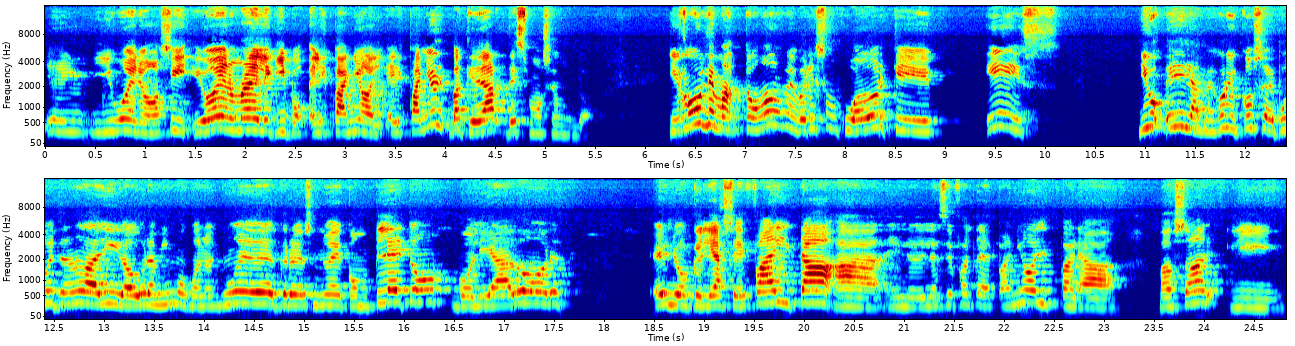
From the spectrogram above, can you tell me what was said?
y, y bueno, sí, y voy a nombrar el equipo, el español. El español va a quedar decimosegundo. Y Raúl de Tomás me parece un jugador que es, digo, es la mejor cosa que puede tener la liga ahora mismo con los nueve, creo que es nueve completo, goleador es lo que le hace falta, a, le hace falta de español para basar y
